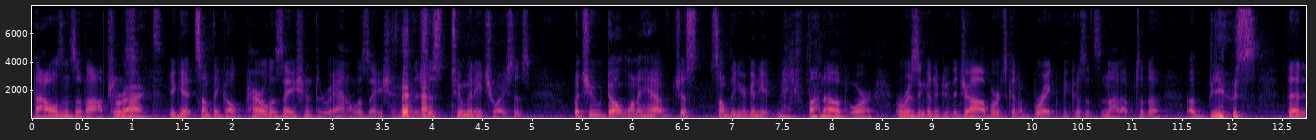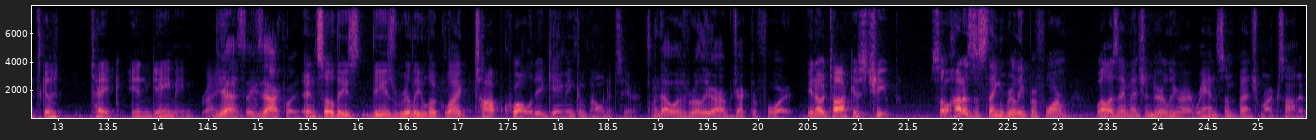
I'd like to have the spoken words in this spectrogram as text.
thousands of options. Correct. You get something called parallelization through analyzation, there's just too many choices. But you don't want to have just something you're going to get made fun of or, or isn't going to do the job or it's going to break because it's not up to the abuse that it's going to take in gaming, right? Yes, and, exactly. and so these these really look like top quality gaming components here. And that was really our objective for it. You know, talk is cheap. So how does this thing really perform? Well, as I mentioned earlier, I ran some benchmarks on it,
